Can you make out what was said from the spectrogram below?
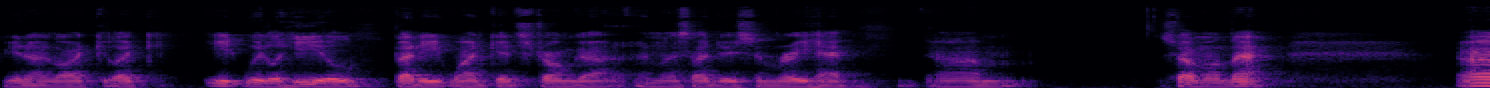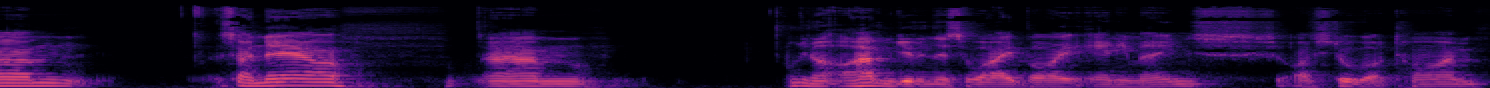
you know, like, like it will heal, but it won't get stronger unless I do some rehab. Um, so I'm on that. Um, so now, um, you know, I haven't given this away by any means. I've still got time.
